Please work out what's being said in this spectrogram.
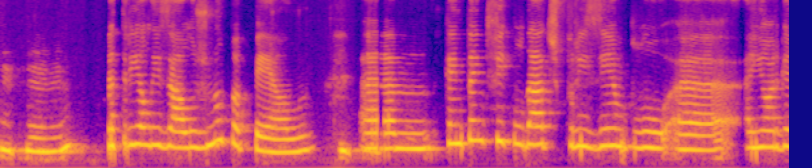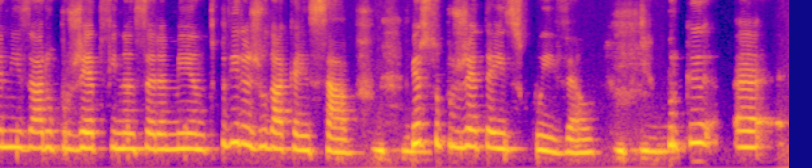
Uhum. Materializá-los no papel. Um, quem tem dificuldades, por exemplo, uh, em organizar o projeto financeiramente, pedir ajuda a quem sabe, uhum. ver se o projeto é execuível, uhum. porque uh,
